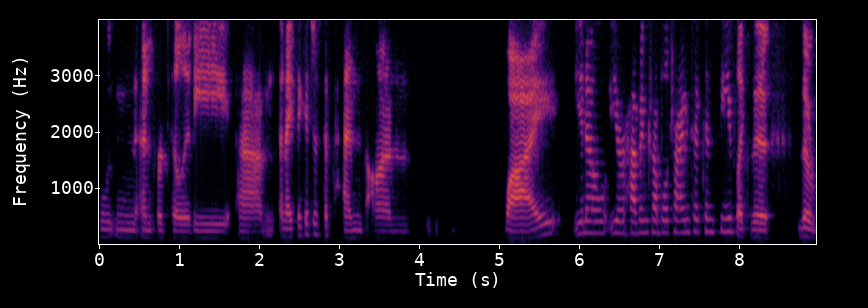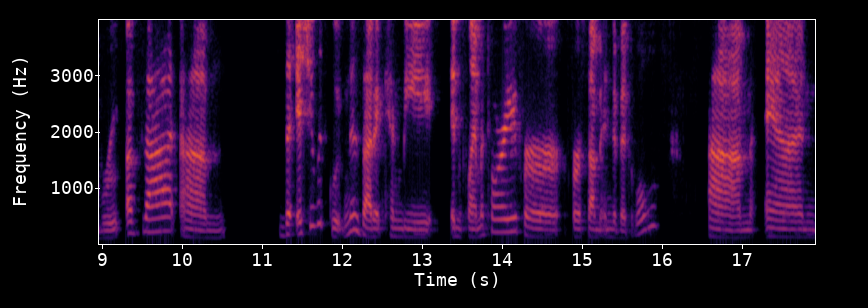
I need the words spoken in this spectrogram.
gluten and fertility, um, and I think it just depends on why you know you're having trouble trying to conceive like the the root of that um the issue with gluten is that it can be inflammatory for for some individuals um, and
